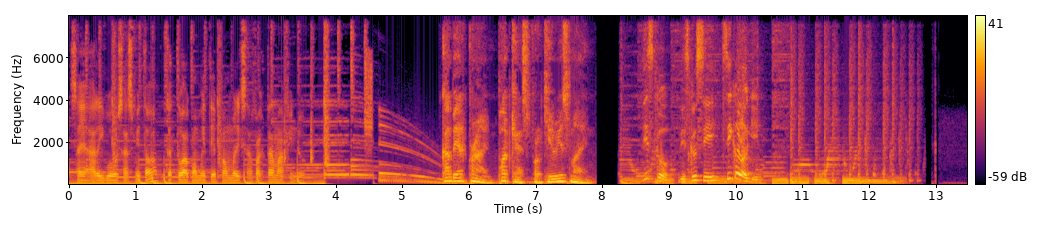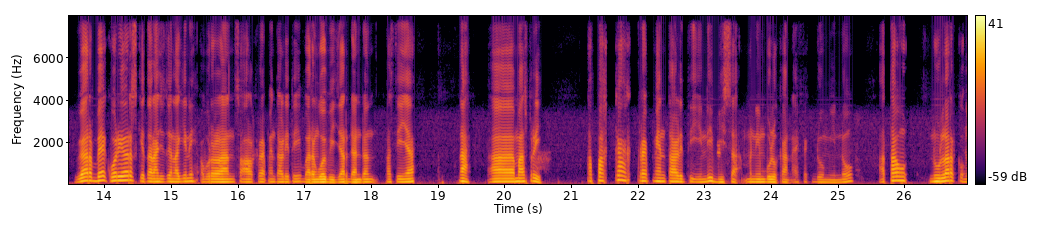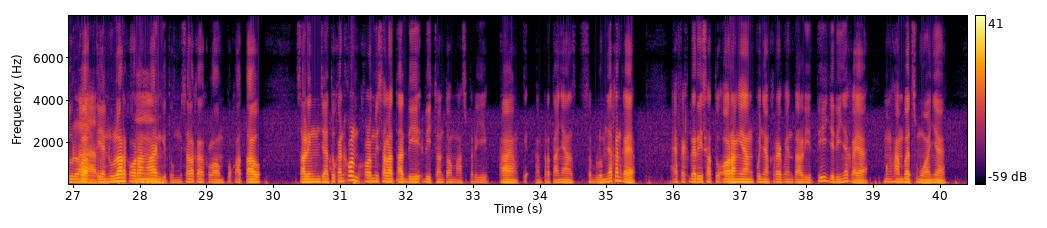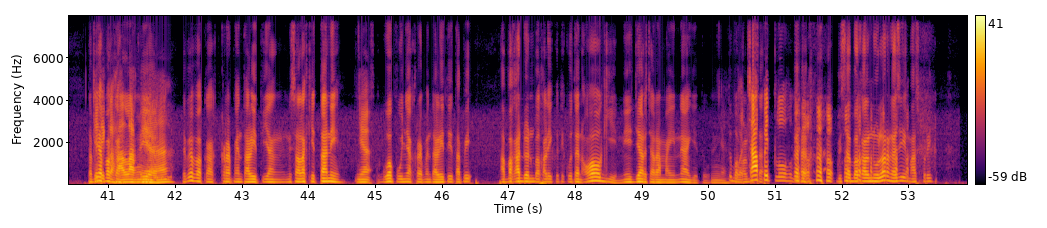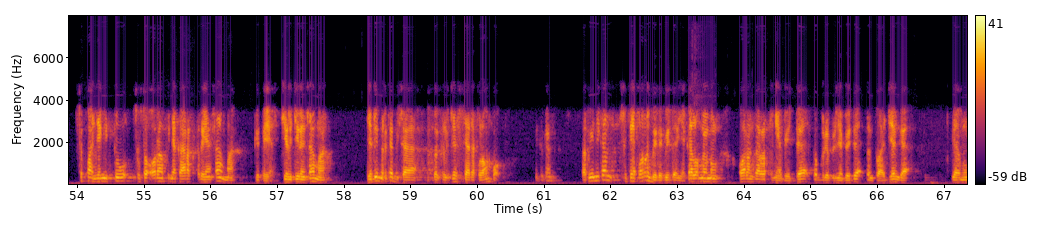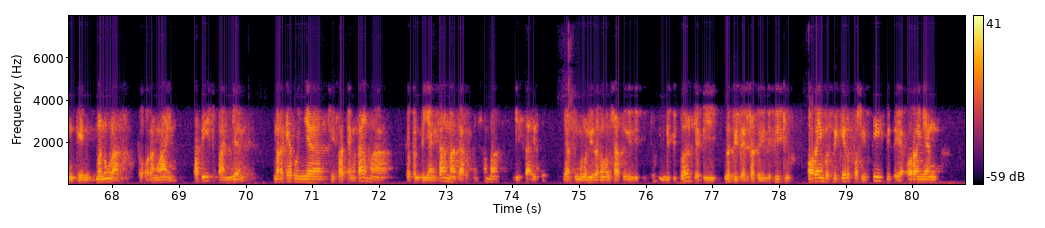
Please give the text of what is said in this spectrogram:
Saya Ari Bowo Sasmito, Ketua Komite Pemeriksa Fakta Mafindo. KBR Prime, podcast for curious mind. Disko, diskusi psikologi. We are back Warriors, kita lanjutin lagi nih obrolan soal crab mentality bareng gue Bijar dan Don pastinya. Nah, eh, Mas Pri, apakah crab mentality ini bisa menimbulkan efek domino atau nular ke, Nular. ke- ya nular ke orang Hmm. lain gitu, misalnya ke kelompok atau saling menjatuhkan. Kalau kalau misalnya tadi di contoh Mas Pri eh, yang pertanyaan sebelumnya kan kayak efek dari satu orang yang punya crab mentality jadinya kayak menghambat semuanya. Tapi Jadi apakah kehalang iya, ya. tapi apakah crab mentality yang misalnya kita nih, Ya. gue punya crab mentality tapi apakah Don bakal ikut-ikutan oh gini jar cara mainnya gitu Iya, itu gua bakal capit lu gitu. bisa bakal nular nggak sih Mas Pri sepanjang itu seseorang punya karakter yang sama, gitu ya, ciri-ciri yang sama, jadi mereka bisa bekerja secara kelompok, gitu kan. Tapi ini kan setiap orang beda-beda ya. Kalau memang orang karakternya beda, kepribadiannya beda, tentu aja nggak nggak mungkin menular ke orang lain. Tapi sepanjang mereka punya sifat yang sama, kepentingan yang sama, karakter yang sama, bisa itu. Yang semula dilakukan oleh satu individu, individual jadi lebih dari satu individu. Orang yang berpikir positif gitu ya, orang yang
